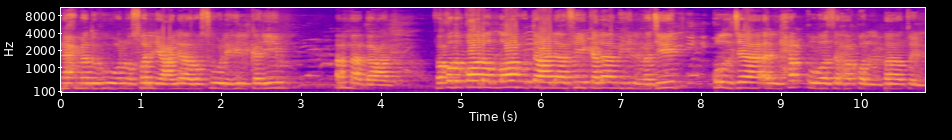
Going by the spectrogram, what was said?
نحمده ونصلي على رسوله الكريم أما بعد فقد قال الله تعالى في كلامه المجيد قل جاء الحق وزهق الباطل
